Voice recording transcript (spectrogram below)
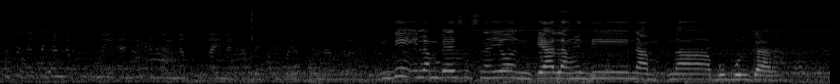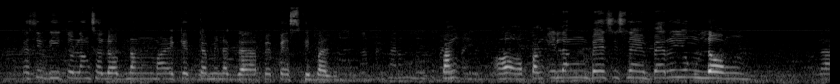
Sa tagal-tagal na po may ano, sumay na po tayo nagka-festival po ng Hindi, ilang beses na yon Kaya lang hindi na, nabubulgar. Kasi dito lang sa loob ng market kami nagpe-festival. Pang, oo, pang ilang beses na yun. Pero yung long na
